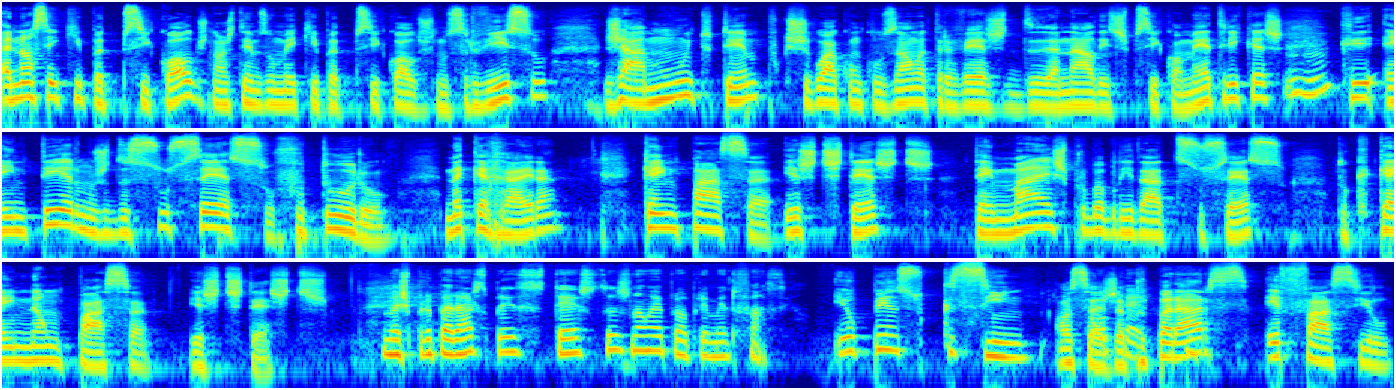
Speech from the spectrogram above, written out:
a nossa equipa de psicólogos, nós temos uma equipa de psicólogos no serviço, já há muito tempo que chegou à conclusão, através de análises psicométricas, uhum. que em termos de sucesso futuro na carreira, quem passa estes testes tem mais probabilidade de sucesso do que quem não passa estes testes. Mas preparar-se para esses testes não é propriamente fácil. Eu penso que sim. Ou seja, okay. preparar-se é fácil.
